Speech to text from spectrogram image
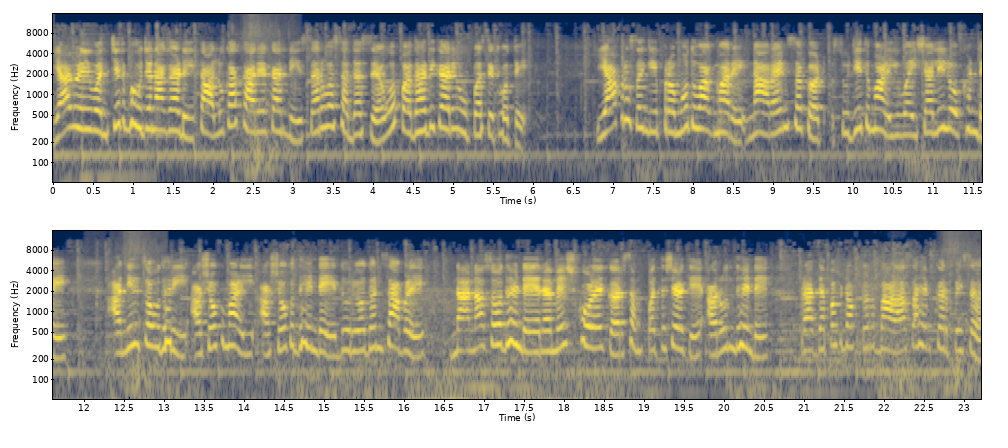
यावेळी वंचित बहुजन आघाडी तालुका कार्यकारिणी सर्व सदस्य व पदाधिकारी उपस्थित होते. या प्रसंगी प्रमोद वाघमारे नारायण सकट सुजित माळी वैशाली लोखंडे अनिल चौधरी अशोक माळी अशोक धेंडे दुर्योधन साबळे नानासो धेंडे रमेश कोळेकर संपत शेळके अरुण धेंडे प्राध्यापक डॉक्टर बाळासाहेब करपे सर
